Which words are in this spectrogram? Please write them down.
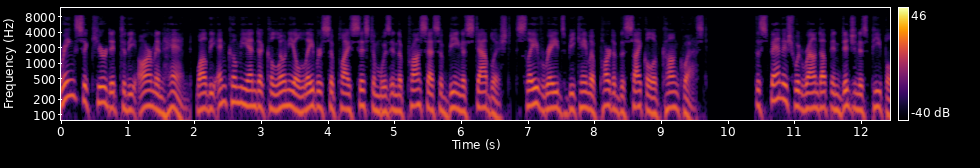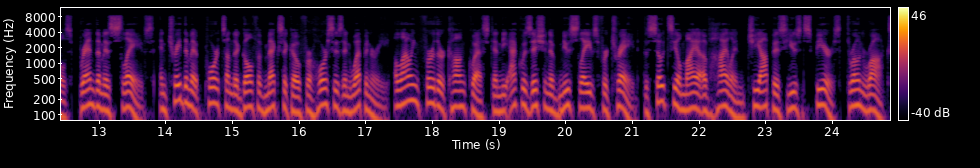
Rings secured it to the arm and hand. While the encomienda colonial labor supply system was in the process of being established, slave raids became a part of the cycle of conquest. The Spanish would round up indigenous peoples, brand them as slaves, and trade them at ports on the Gulf of Mexico for horses and weaponry, allowing further conquest and the acquisition of new slaves for trade. The Tzotzil Maya of highland Chiapas used spears, thrown rocks,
